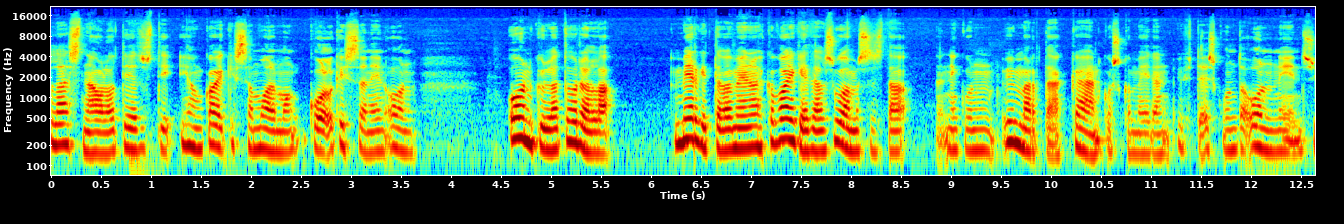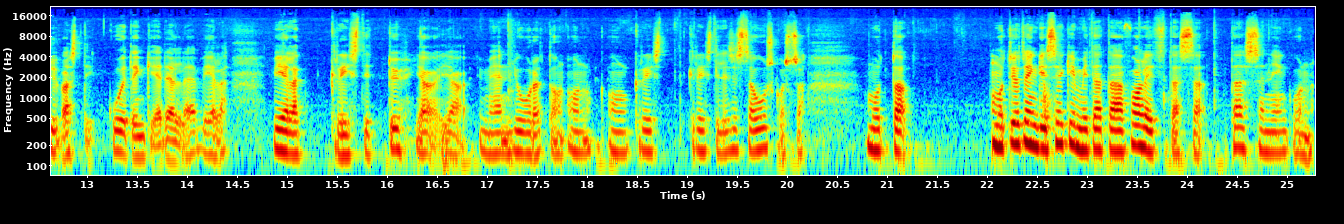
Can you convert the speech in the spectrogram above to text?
läsnäolo tietysti ihan kaikissa maailman kolkissa niin on, on kyllä todella merkittävä. Meidän on ehkä vaikea täällä Suomessa sitä niin kuin ymmärtääkään, koska meidän yhteiskunta on niin syvästi kuitenkin edelleen vielä, vielä kristitty ja, ja meidän juuret on, on, on krist, kristillisessä uskossa. Mutta, mutta jotenkin sekin, mitä tämä Falit tässä, tässä niin kuin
